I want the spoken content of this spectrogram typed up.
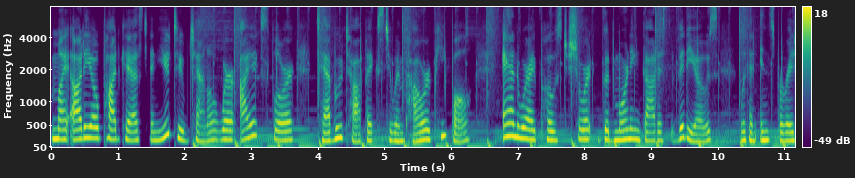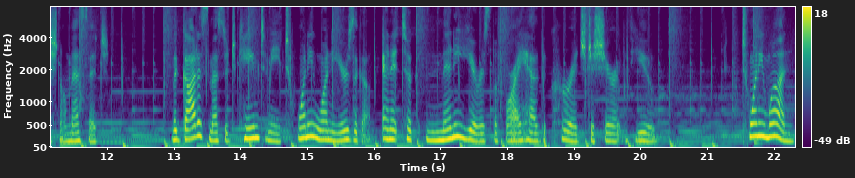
my audio podcast and YouTube channel where I explore taboo topics to empower people and where I post short Good Morning Goddess videos with an inspirational message. The goddess message came to me 21 years ago, and it took many years before I had the courage to share it with you. 21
